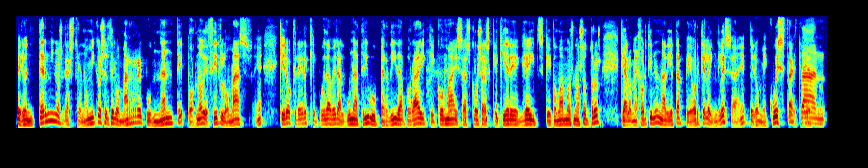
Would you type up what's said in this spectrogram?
pero en términos gastronómicos es de lo más repugnante, por no decir lo más. ¿eh? Quiero creer que pueda haber alguna tribu perdida por ahí que coma esas cosas que quiere Gates que comamos nosotros, que a lo mejor tienen una dieta peor que la inglesa, ¿eh? pero me cuesta Están... creerlo.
